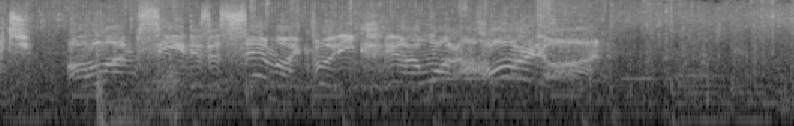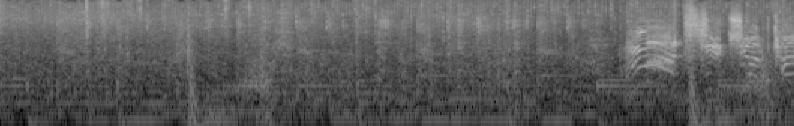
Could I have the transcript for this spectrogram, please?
All I'm seeing is a semi, buddy, and I want a hard on! Monster jump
